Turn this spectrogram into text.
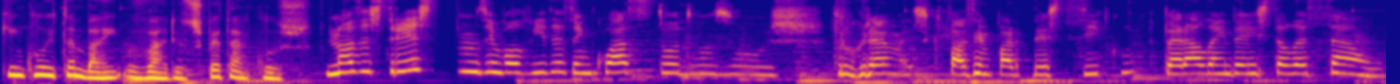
que inclui também vários espetáculos. Nós as três estamos envolvidas em quase todos os programas que fazem parte deste ciclo. Para além da instalação,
